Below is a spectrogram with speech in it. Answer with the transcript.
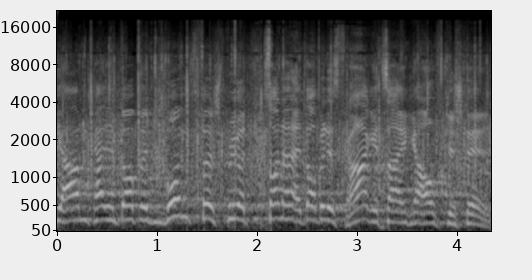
Sie haben keinen doppelten Bund verspürt, sondern ein doppeltes Fragezeichen aufgestellt.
